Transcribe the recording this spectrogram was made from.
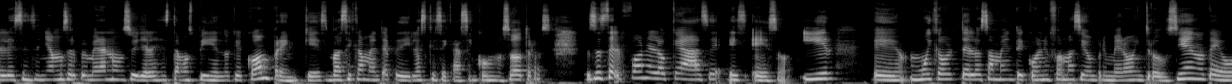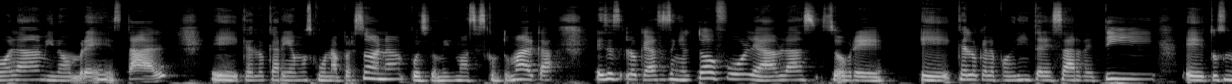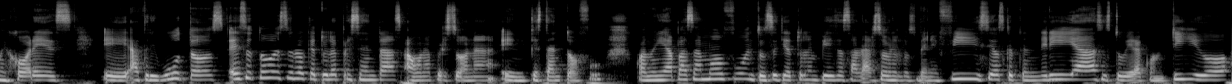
les, enseñamos el primer anuncio, ya les estamos pidiendo que compren, que es básicamente pedirles que se casen con nosotros. Entonces el funnel lo que hace es eso, ir eh, muy cautelosamente con la información, primero introduciéndote, hola, mi nombre es tal, eh, qué es lo que haríamos con una persona, pues lo mismo haces con tu marca. Eso es lo que haces en el TOEFL, le hablas sobre eh, qué es lo que le podría interesar de ti, eh, tus mejores eh, atributos. Eso, todo eso es lo que tú le presentas a una persona en, que está en TOFU. Cuando ya pasa MOFU, entonces ya tú le empiezas a hablar sobre los beneficios que tendrías si estuviera contigo,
